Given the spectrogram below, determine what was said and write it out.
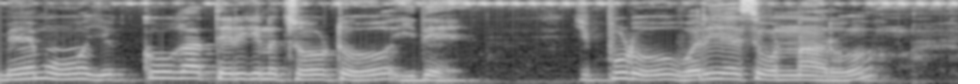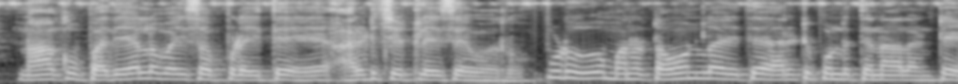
మేము ఎక్కువగా తిరిగిన చోటు ఇదే. ఇప్పుడు వరి వేసి ఉన్నారు. నాకు పదేళ్ళ వయసు అప్పుడైతే అరటి చెట్లు వేసేవారు. ఇప్పుడు మన టౌన్లో అయితే అరటి పండు తినాలంటే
